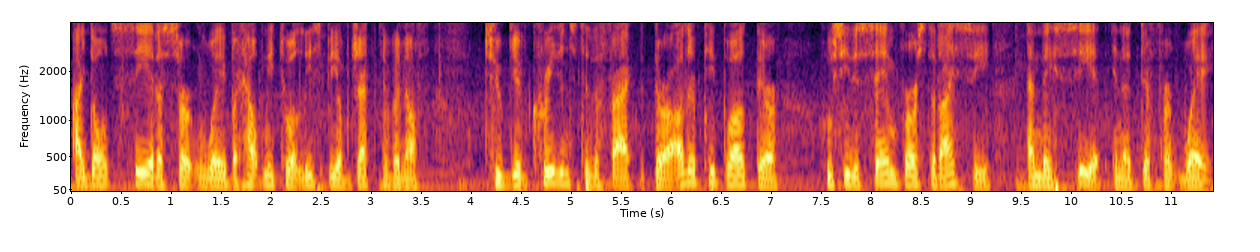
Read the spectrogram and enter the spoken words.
I don't see it a certain way, but help me to at least be objective enough to give credence to the fact that there are other people out there who see the same verse that I see and they see it in a different way.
